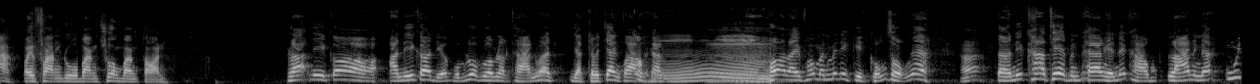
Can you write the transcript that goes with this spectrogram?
อะไปฟังดูบางช่วงบางตอน พระนี่ก็อันนี้ก็เดี๋ยวผมรวบรวมหลักฐานว่าอยากจะไปแจ้งความแล้วกัน เพราะอะไรเพราะมันไม่ได้กิจของสงฆ์ไงฮะ แต่อันนี้ค่าเทศมันแพงเห็นได้ข่าวล้านหนึ่งนะอุ้ย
